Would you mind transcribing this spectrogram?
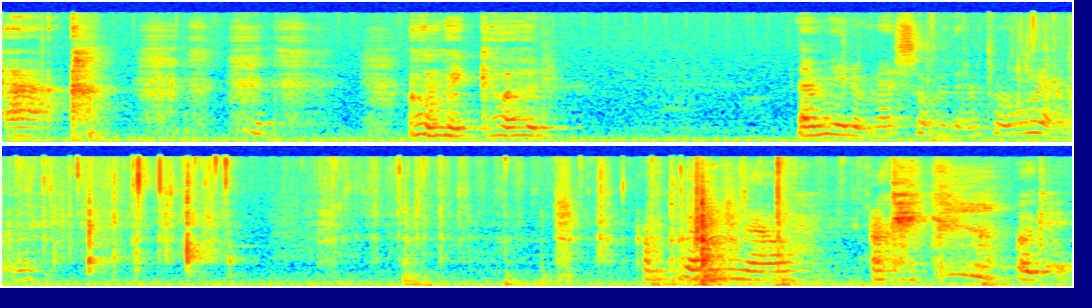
Ah. Oh my god. That made a mess over there, but whatever. I'm playing now. Okay, okay.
